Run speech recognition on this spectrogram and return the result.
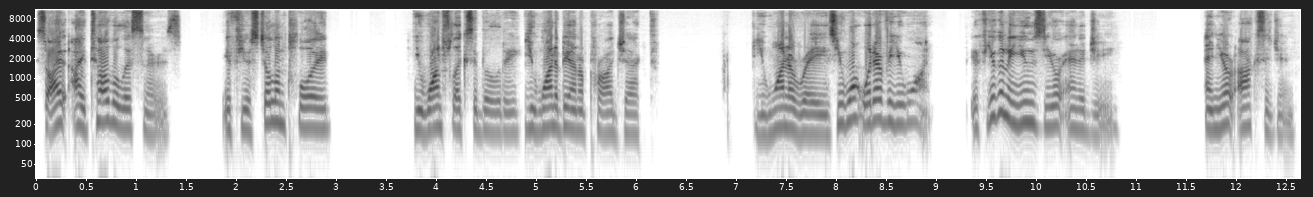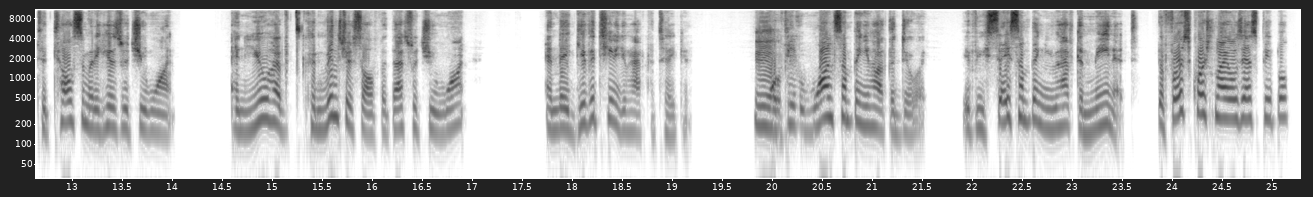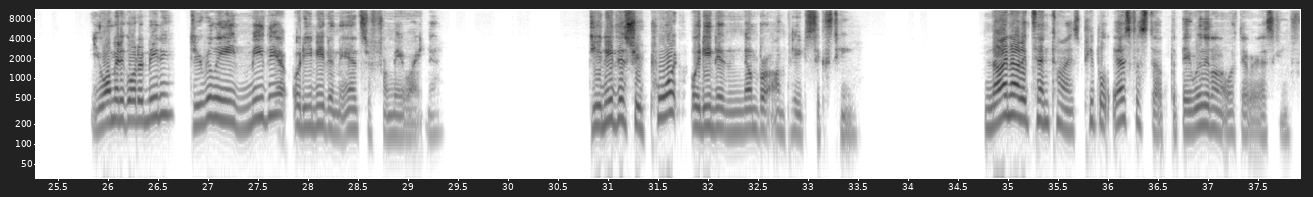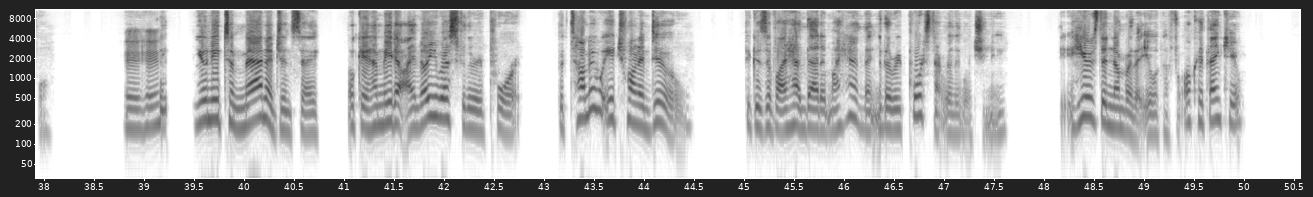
So I, I tell the listeners if you're still employed, you want flexibility, you want to be on a project, you want to raise, you want whatever you want. If you're going to use your energy and your oxygen to tell somebody, here's what you want, and you have convinced yourself that that's what you want, and they give it to you, you have to take it. Mm. Or if you want something, you have to do it. If you say something, you have to mean it. The first question I always ask people, you want me to go to a meeting? Do you really need me there or do you need an answer from me right now? Do you need this report or do you need a number on page 16? Nine out of 10 times people ask for stuff, but they really don't know what they're asking for. hmm You need to manage and say, okay, Hamida, I know you asked for the report, but tell me what you're trying to do. Because if I had that in my head, then the report's not really what you need. Here's the number that you're looking for. Okay, thank you.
